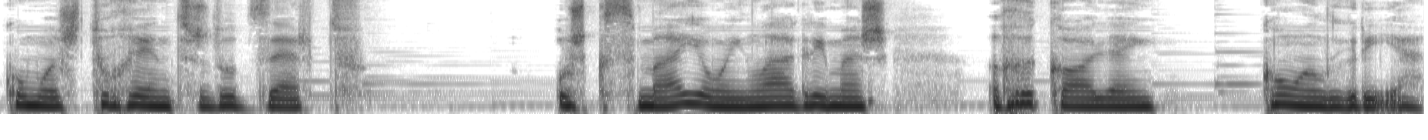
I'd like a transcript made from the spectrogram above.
como as torrentes do deserto. Os que semeiam em lágrimas recolhem com alegria.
